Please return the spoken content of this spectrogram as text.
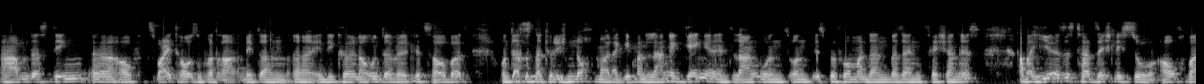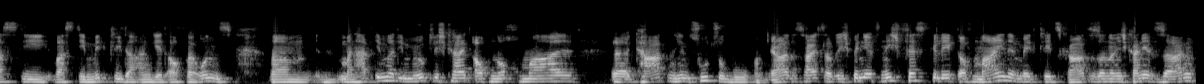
haben das Ding äh, auf 2000 Quadratmetern äh, in die Kölner Unterwelt gezaubert. Und das ist natürlich nochmal, da geht man lange Gänge entlang und, und ist, bevor man dann bei seinen Fächern ist. Aber hier ist es tatsächlich so, auch was die, was die Mitglieder angeht, auch bei uns. Ähm, man hat immer die Möglichkeit, auch nochmal äh, Karten hinzuzubuchen. Ja, das heißt also, ich bin jetzt nicht festgelegt auf meine Mitgliedskarte, sondern ich kann jetzt sagen,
